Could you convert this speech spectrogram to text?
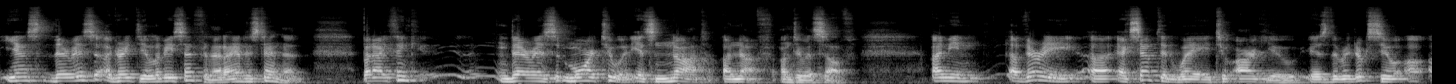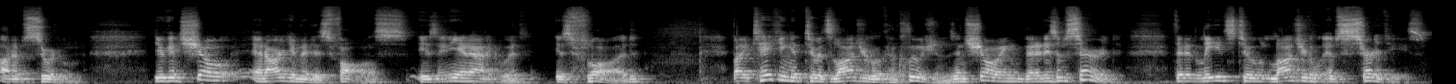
yes, there is a great deal to be said for that. I understand that. But I think there is more to it. It's not enough unto itself. I mean, a very uh, accepted way to argue is the reductio ad absurdum. You can show an argument is false, is inadequate, is flawed, by taking it to its logical conclusions and showing that it is absurd, that it leads to logical absurdities.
